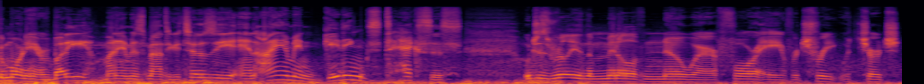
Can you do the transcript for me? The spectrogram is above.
Good morning, everybody. My name is Matthew Gattozzi, and I am in Giddings, Texas, which is really in the middle of nowhere for a retreat with church.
